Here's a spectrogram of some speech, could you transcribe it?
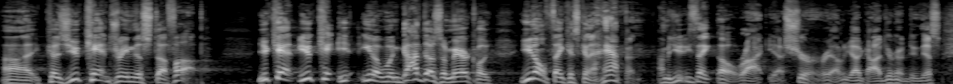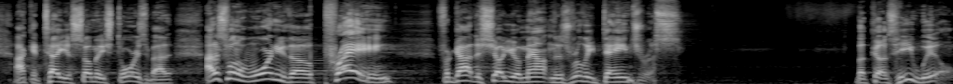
Because uh, you can't dream this stuff up. You can't, you can't, you know, when God does a miracle, you don't think it's going to happen. I mean, you, you, think, oh, right, yeah, sure, yeah, God, you're going to do this. I could tell you so many stories about it. I just want to warn you, though, praying for God to show you a mountain is really dangerous because He will.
